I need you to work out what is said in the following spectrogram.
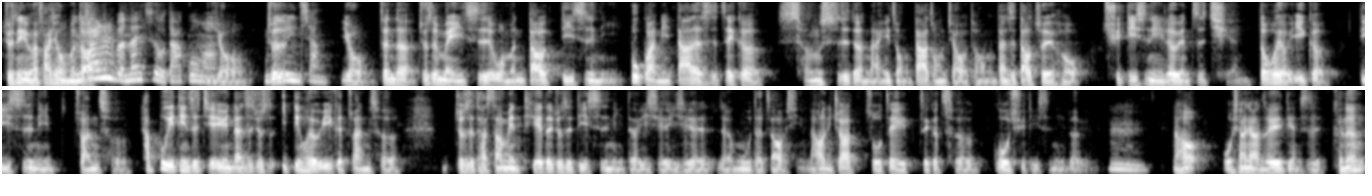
就是你会发现，我们到在日本那一次有搭过吗？有，就是有印象。有，真的就是每一次我们到迪士尼，不管你搭的是这个城市的哪一种大众交通，但是到最后去迪士尼乐园之前，都会有一个迪士尼专车。它不一定是捷运，但是就是一定会有一个专车，就是它上面贴的就是迪士尼的一些一些人物的造型，然后你就要坐这这个车过去迪士尼乐园。嗯，然后我想讲这一点是，可能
